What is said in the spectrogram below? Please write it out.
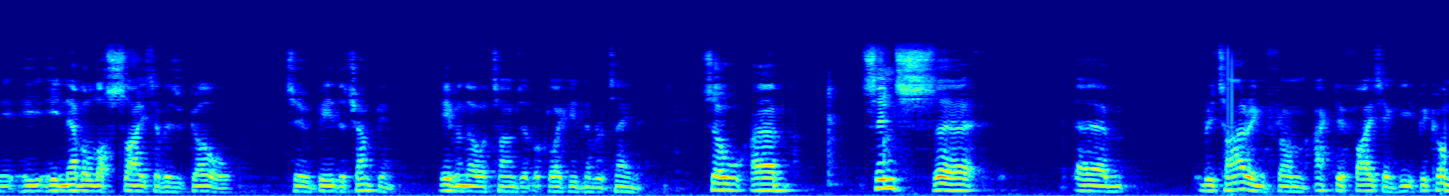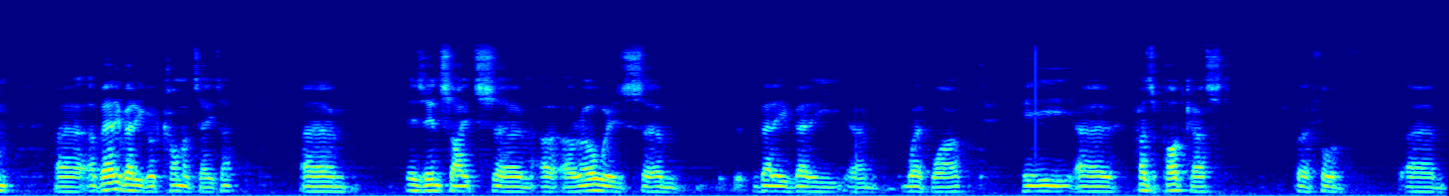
he, he, he never lost sight of his goal to be the champion, even though at times it looked like he'd never attained it. So um, since uh, um, retiring from active fighting, he's become uh, a very, very good commentator. Um, his insights um, are, are, always um, very, very um, worthwhile. He uh, has a podcast uh, full of um,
